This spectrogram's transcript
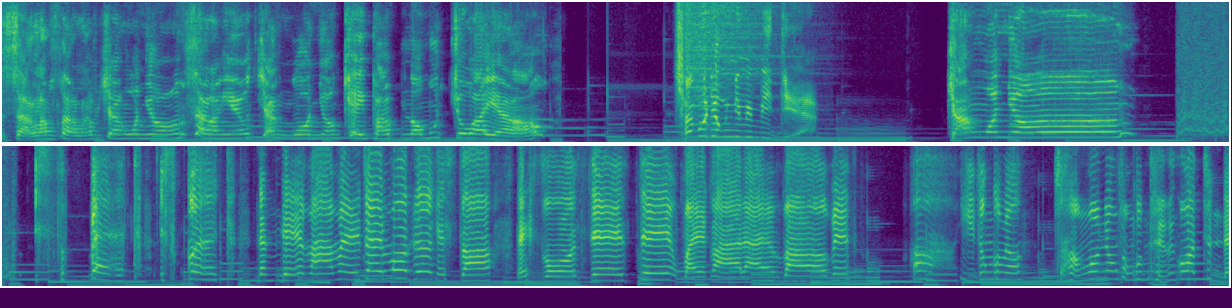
사람 사람 장원영 사랑해요 장원영 케이팝 너무 좋아요 장원영님입니다 장원영 It's bad, it's good. 난내 맘을 잘 모르겠어. 날 쏘시지 말가랄 맘에. 아, 이 정도면 장원영 정도는 되는 것 같은데?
